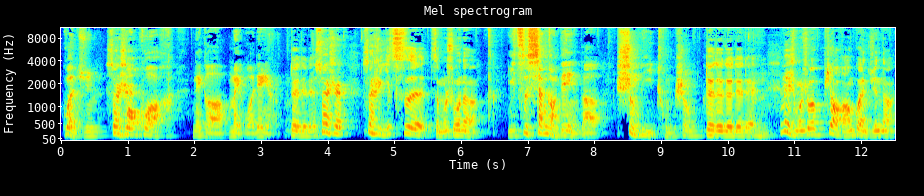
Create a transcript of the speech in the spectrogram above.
冠军，算是包括那个美国电影。对对对，算是算是一次怎么说呢？一次香港电影的胜利重生。对对对对对，为什么说票房冠军呢？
